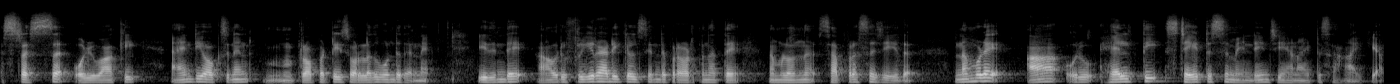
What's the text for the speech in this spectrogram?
സ്ട്രെസ്സ് ഒഴിവാക്കി ആന്റി ഓക്സിഡന്റ് പ്രോപ്പർട്ടീസ് ഉള്ളതുകൊണ്ട് തന്നെ ഇതിന്റെ ആ ഒരു ഫ്രീ റാഡിക്കൽസിന്റെ പ്രവർത്തനത്തെ നമ്മളൊന്ന് സപ്രസ് ചെയ്ത് നമ്മുടെ ആ ഒരു ഹെൽത്തി സ്റ്റേറ്റസ് മെയിന്റെയിൻ ചെയ്യാനായിട്ട് സഹായിക്കുക.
